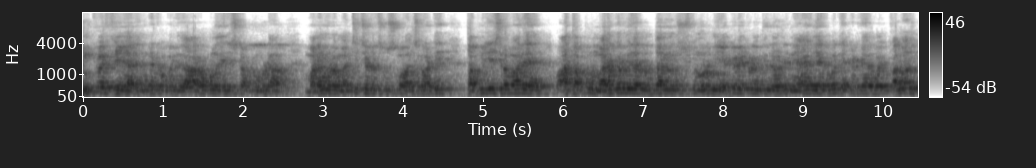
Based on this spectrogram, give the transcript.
ఎంక్వైరీ చేయాలి. ఎందుకంటే ఒకరి ఆరోపణలు చేసినప్పుడు కూడా మనం కూడా మంచి చెడు చూసుకోవాల్సి కాబట్టి తప్పు చేసిన వారే ఆ తప్పును మరొకరి మీద రుద్దాలని చూస్తున్నారు. మేము ఎక్కడెక్కడ వెళ్తున్నాం అంటే న్యాయం లేకపోతే ఎక్కడికైనా పోయి కలవదు.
